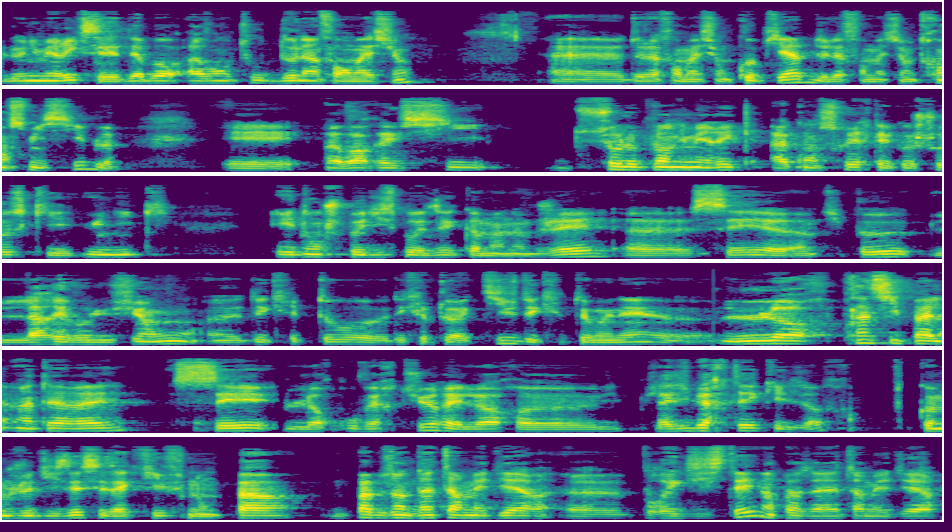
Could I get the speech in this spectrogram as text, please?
le numérique c'est d'abord avant tout de l'information euh, de l'information copiable, de l'information transmissible, et avoir réussi sur le plan numérique à construire quelque chose qui est unique et dont je peux disposer comme un objet, euh, c'est euh, un petit peu la révolution des crypto, des cryptoactifs, des crypto-monnaies. Leur principal intérêt, c'est leur ouverture et leur la liberté qu'ils offrent. Comme je le disais, ces actifs n'ont pas pas besoin d'intermédiaires pour exister, n'ont pas besoin d'intermédiaires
